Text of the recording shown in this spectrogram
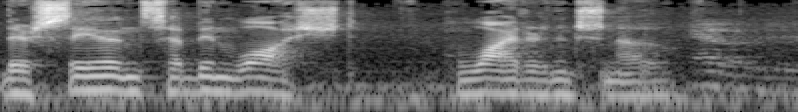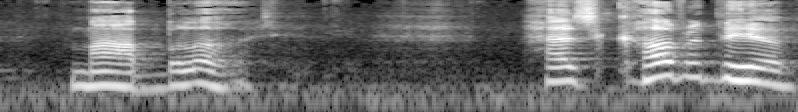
their sins have been washed whiter than snow. My blood has covered them.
